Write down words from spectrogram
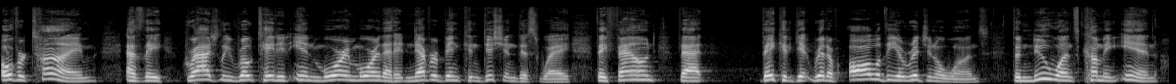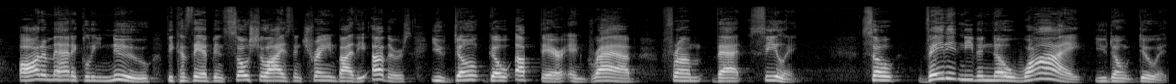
over time, as they gradually rotated in more and more that had never been conditioned this way, they found that they could get rid of all of the original ones. The new ones coming in automatically knew because they had been socialized and trained by the others, you don't go up there and grab from that ceiling. So they didn't even know why you don't do it.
